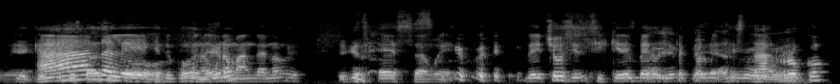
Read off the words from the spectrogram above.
güey. Que- que- así Ándale, que te pongo una, manga, ¿no? Y que- Esa, güey. Sí. De hecho, si, si quieren Está ver ahorita actualmente perro, está güey. Rocco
